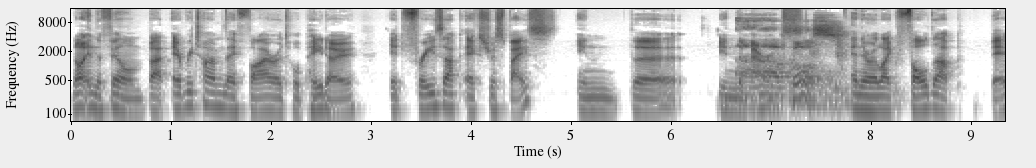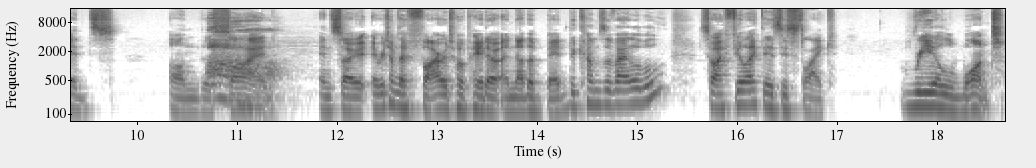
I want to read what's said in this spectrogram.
not in the film, but every time they fire a torpedo, it frees up extra space in the in the Ah, barracks. of course. And there are like fold up beds on the side. Ah, And so every time they fire a torpedo, another bed becomes available. So I feel like there's this like real want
